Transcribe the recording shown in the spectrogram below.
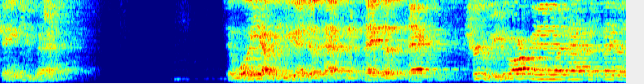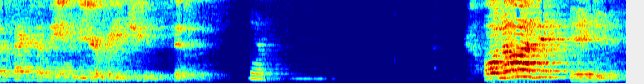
change it back. Say, well, yeah, but you end up having to pay those taxes. True, you are going to end up having to pay those taxes at the end of the year, but you cheated the system. Yep. Oh, no, I did. Yeah, you did.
